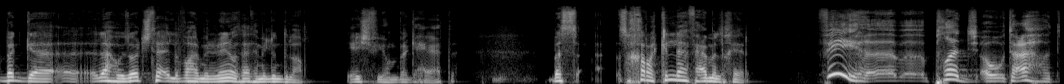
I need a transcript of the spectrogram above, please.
بقى له وزوجته اللي ظهر مليونين أو ثلاثة مليون دولار يعيش فيهم باقي حياته. بس سخرها كلها في عمل الخير. فيه pledge أو تعهد.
